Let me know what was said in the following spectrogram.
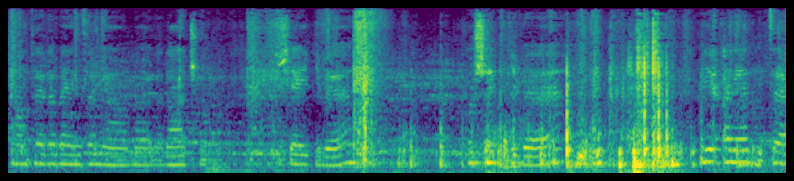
Çantaya da benzemiyor böyle. Daha çok şey gibi. Poşet gibi. Bir adet de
